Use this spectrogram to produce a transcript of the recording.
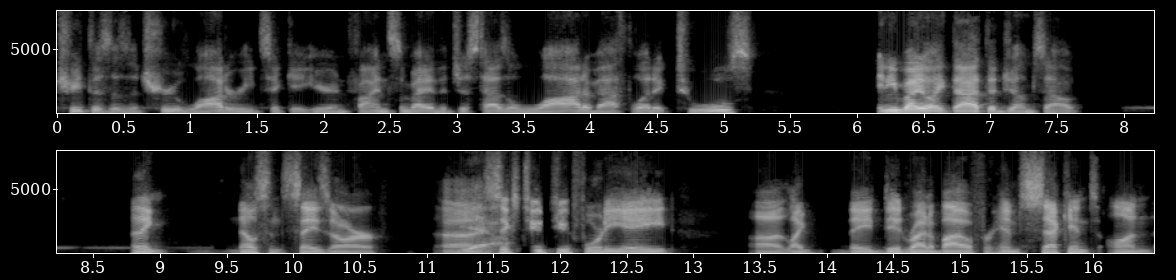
treat this as a true lottery ticket here and find somebody that just has a lot of athletic tools. Anybody like that that jumps out. I think Nelson Ceaser, uh, yeah. 6'2, 248 uh, like they did write a bio for him, second on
